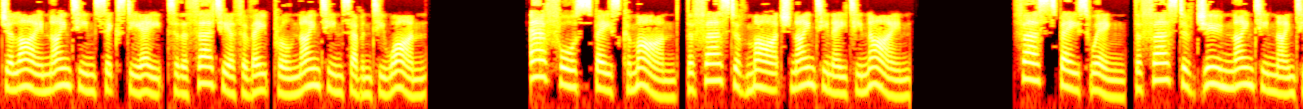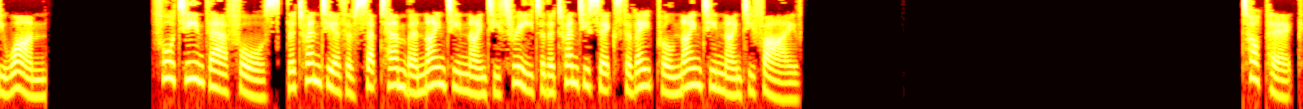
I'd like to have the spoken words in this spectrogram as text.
July 1968 to 30 April 1971 Air Force Space Command, 1 March 1989 1st Space Wing, 1 June 1991 14th Air Force, 20 September 1993 to 26 April 1995 Topic:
